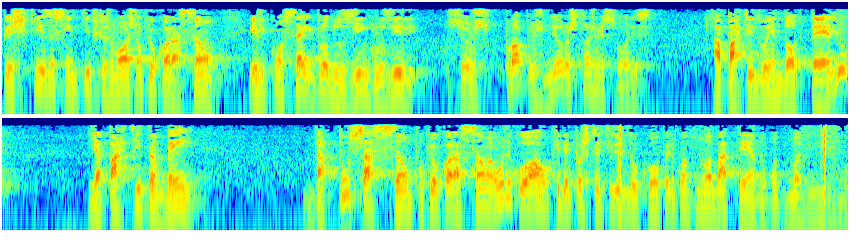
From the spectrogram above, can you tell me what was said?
Pesquisas científicas mostram que o coração ele consegue produzir, inclusive, seus próprios neurotransmissores a partir do endotélio e a partir também da pulsação, porque o coração é o único órgão que depois que você tira ele do corpo ele continua batendo, continua vivo.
